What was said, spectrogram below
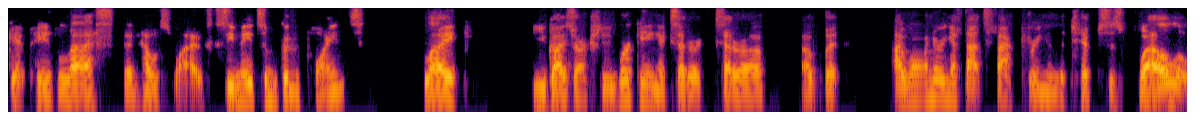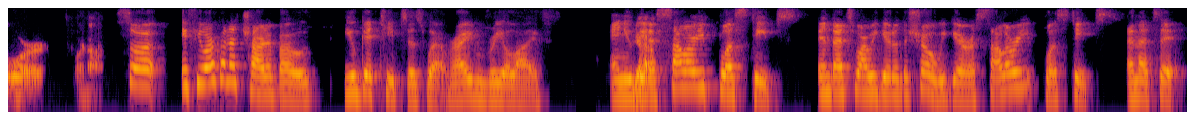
get paid less than housewives because you made some good points, like you guys are actually working, et cetera, et cetera. Uh, but I'm wondering if that's factoring in the tips as well or or not. So if you are going to charter about, you get tips as well, right? In real life. And you yeah. get a salary plus tips. And that's why we get on the show. We get a salary plus tips. And that's it.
